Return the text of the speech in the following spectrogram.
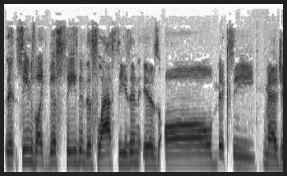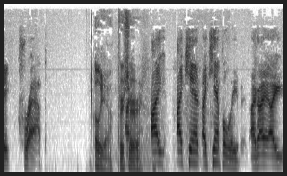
it seems like this season, this last season, is all mixy magic crap. Oh yeah, for sure. I, I can't, I can't believe it. Like, I, I,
